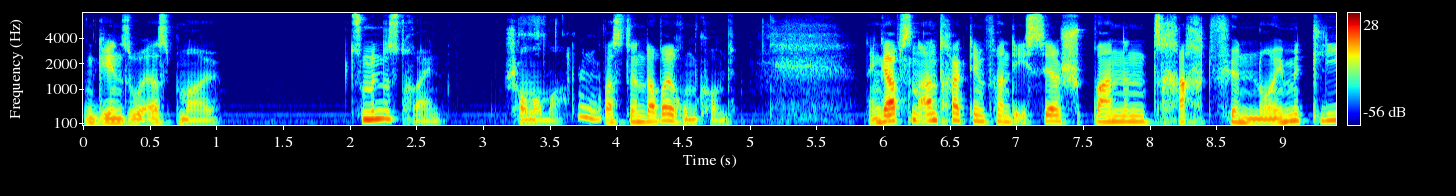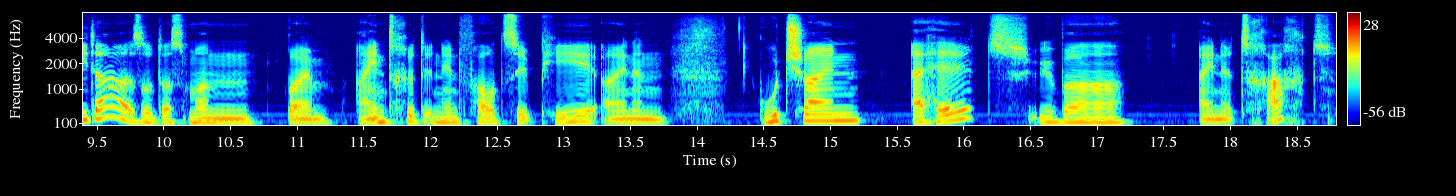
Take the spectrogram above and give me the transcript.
und gehen so erst mal zumindest rein. Schauen wir mal, Genau. was denn dabei rumkommt. Dann gab's 'n Antrag, den fand ich sehr spannend, Tracht für Neumitglieder, also dass man beim Eintritt in den VCP einen Gutschein erhält über eine Tracht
